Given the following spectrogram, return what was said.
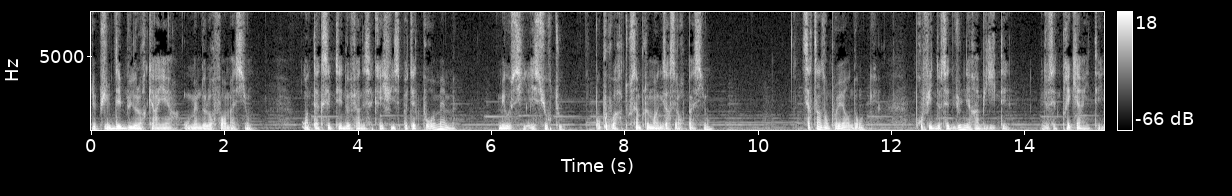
depuis le début de leur carrière ou même de leur formation, ont accepté de faire des sacrifices peut-être pour eux-mêmes, mais aussi et surtout pour pouvoir tout simplement exercer leur passion. Certains employeurs donc profitent de cette vulnérabilité de cette précarité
